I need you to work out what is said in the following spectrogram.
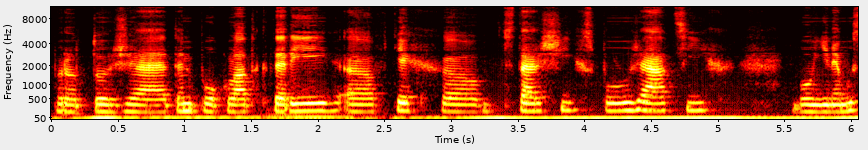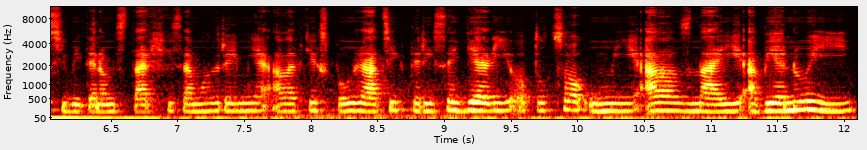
protože ten poklad, který eh, v těch eh, starších spolužácích, bo oni nemusí být jenom starší samozřejmě, ale v těch spolužácích, kteří se dělí o to, co umí a znají a věnují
